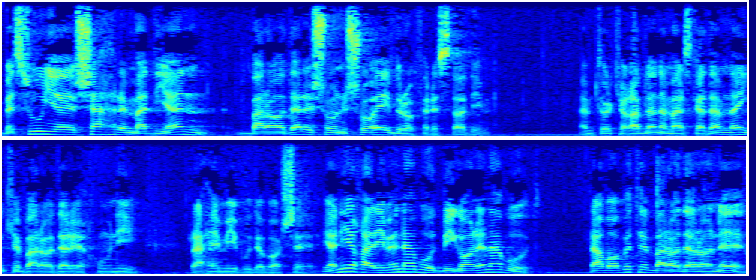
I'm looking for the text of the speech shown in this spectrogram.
به سوی شهر مدین برادرشون شعیب رو فرستادیم. همطور که قبلا هم ارز کردم نه اینکه برادر خونی رحمی بوده باشه. یعنی یه غریبه نبود بیگانه نبود. روابط برادرانه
